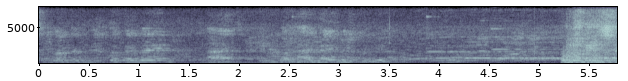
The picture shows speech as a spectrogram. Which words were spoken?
সুন্দর করে নৃত্য করবেন হ্যাঁ তিনি বধাই গাইবেন প্রিয় বলো কৃষ্ণ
